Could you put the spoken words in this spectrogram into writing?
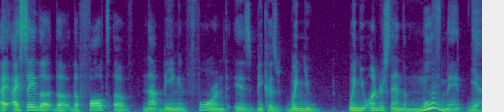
I, I say the, the the fault of not being informed is because when you when you understand the movement Yeah.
